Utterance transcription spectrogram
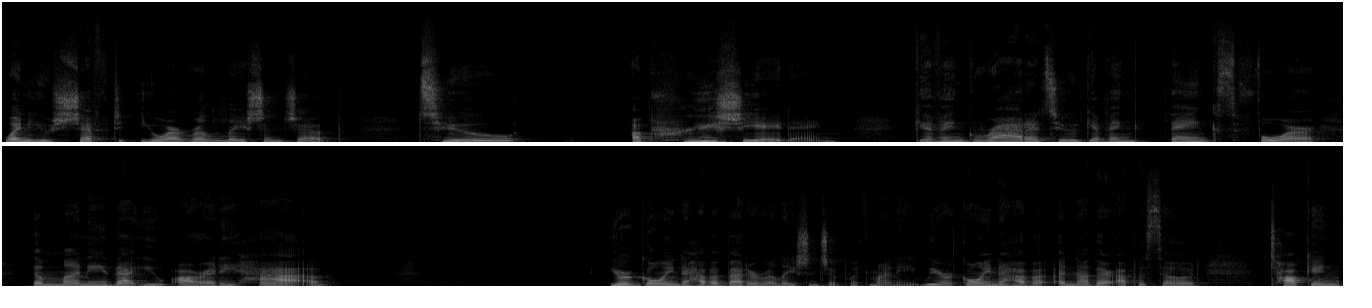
when you shift your relationship to appreciating, giving gratitude, giving thanks for the money that you already have, you're going to have a better relationship with money. We are going to have a, another episode talking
